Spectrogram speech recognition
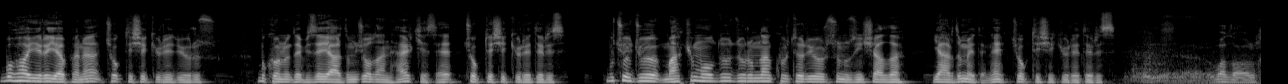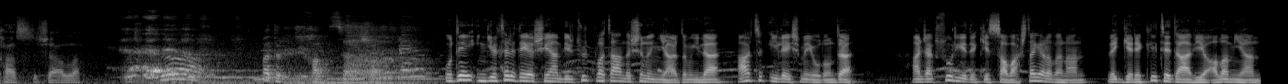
Bu hayırı yapana çok teşekkür ediyoruz. Bu konuda bize yardımcı olan herkese çok teşekkür ederiz. Bu çocuğu mahkum olduğu durumdan kurtarıyorsunuz inşallah. Yardım edene çok teşekkür ederiz. Uday İngiltere'de yaşayan bir Türk vatandaşının yardımıyla artık iyileşme yolunda. Ancak Suriye'deki savaşta yaralanan ve gerekli tedaviyi alamayan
